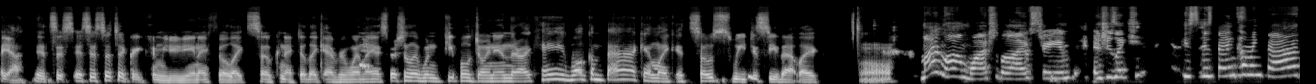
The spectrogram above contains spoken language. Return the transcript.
yeah, it's just, it's just such a great community, and I feel like so connected. Like everyone, like especially when people join in, they're like, "Hey, welcome back," and like it's so sweet to see that. Like, oh. my mom watched the live stream, and she's like, is, is Ben coming back?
